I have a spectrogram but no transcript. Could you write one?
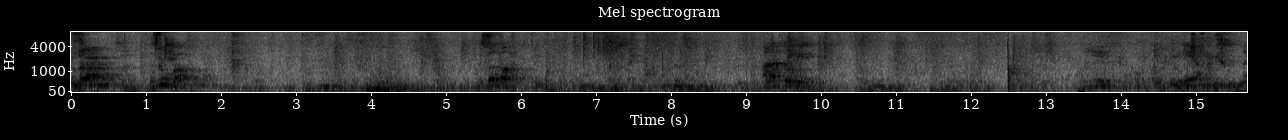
За. Зубов. Зубов. Анатолій. Є? На.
